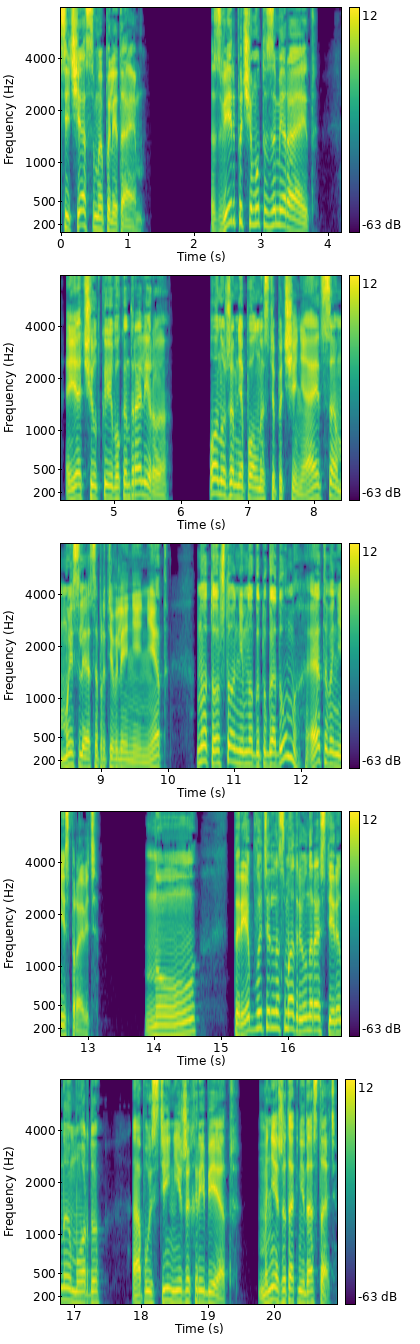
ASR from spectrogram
Сейчас мы полетаем». Зверь почему-то замирает. Я чутко его контролирую. Он уже мне полностью подчиняется, мысли о сопротивлении нет, но то, что он немного тугодум, этого не исправить. «Ну?» Требовательно смотрю на растерянную морду. «Опусти ниже хребет. Мне же так не достать».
